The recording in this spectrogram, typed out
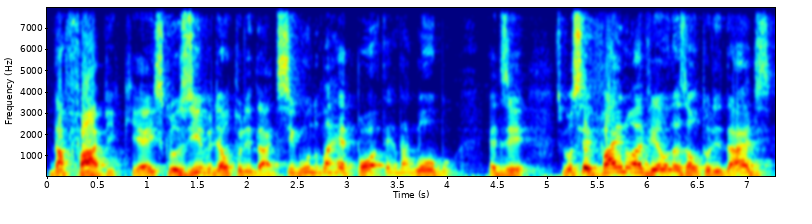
da FAB, que é exclusivo de autoridades, segundo uma repórter da Globo. Quer dizer, se você vai no avião das autoridades,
